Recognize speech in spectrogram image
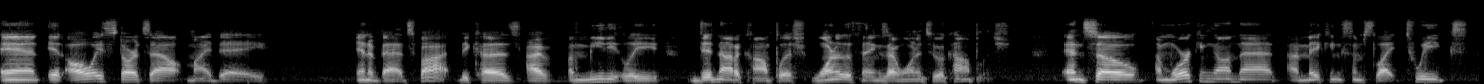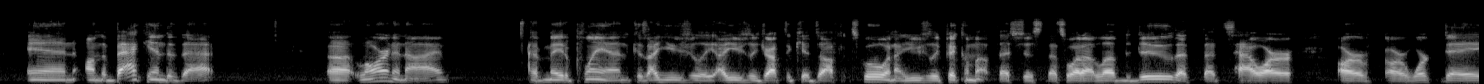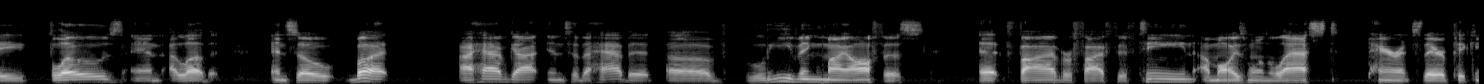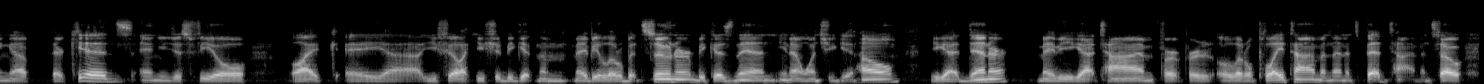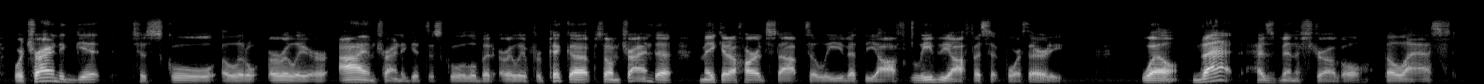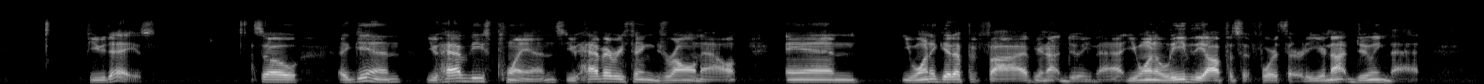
And it always starts out my day in a bad spot because I immediately did not accomplish one of the things I wanted to accomplish. And so I'm working on that. I'm making some slight tweaks. And on the back end of that, uh, Lauren and I have made a plan because I usually I usually drop the kids off at school and I usually pick them up. That's just that's what I love to do. That that's how our our our work day flows and I love it. And so, but I have got into the habit of leaving my office at 5 or 5:15. I'm always one of the last parents there picking up their kids and you just feel like a uh, you feel like you should be getting them maybe a little bit sooner because then, you know, once you get home, you got dinner, maybe you got time for for a little playtime and then it's bedtime. And so we're trying to get to school a little earlier. I am trying to get to school a little bit earlier for pickup, so I'm trying to make it a hard stop to leave at the off leave the office at 4:30. Well, that has been a struggle the last few days. So again, you have these plans, you have everything drawn out, and you want to get up at 5, you're not doing that. You want to leave the office at 4:30, you're not doing that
